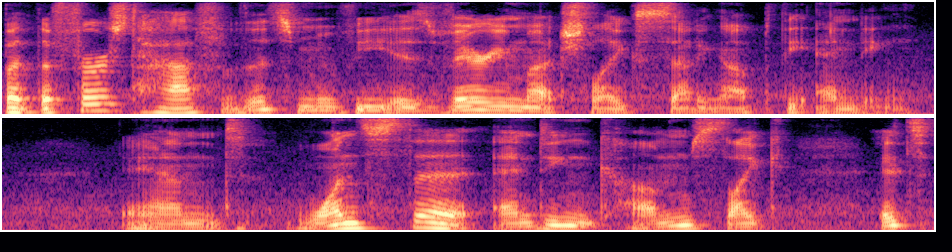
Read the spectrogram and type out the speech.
But the first half of this movie is very much like setting up the ending. And once the ending comes, like, it's.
